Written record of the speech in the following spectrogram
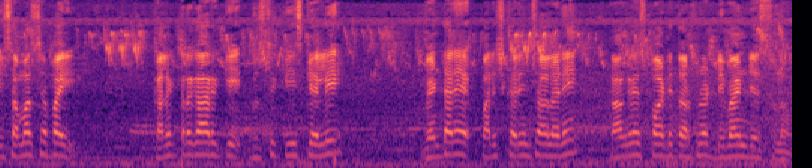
ఈ సమస్యపై కలెక్టర్ గారికి దృష్టికి తీసుకెళ్ళి వెంటనే పరిష్కరించాలని కాంగ్రెస్ పార్టీ తరఫున డిమాండ్ చేస్తున్నాం.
